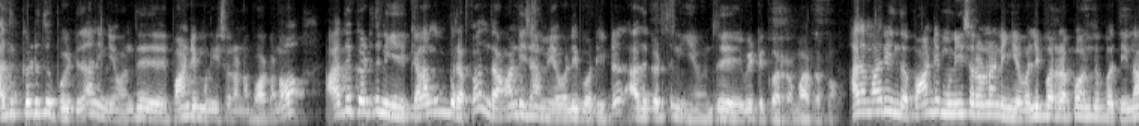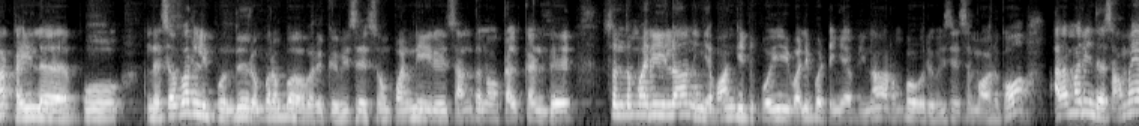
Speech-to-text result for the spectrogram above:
அதுக்கடுத்து போயிட்டு தான் நீங்கள் வந்து பாண்டி முனீஸ்வரனை பார்க்கணும். அதுக்கடுத்து நீங்கள் கிளம்புறப்ப இந்த ஆண்டிசாமியை வழிபட்டுட்டு அதுக்கடுத்து நீங்கள் வந்து வீட்டுக்கு வர்ற மாதிரி இருக்கும். அதை மாதிரி இந்த பாண்டி முனீஸ்வரனை நீங்கள் வழிபடுறப்ப வந்து பார்த்தீங்கன்னா கையில் பூ அந்த செவ்வரளிப்பு வந்து ரொம்ப ரொம்ப அவருக்கு விசேஷம். பன்னீர் சந்தனம் கல்கண்டு. ஸோ இந்த மாதிரிலாம் நீங்கள் வாங்கிட்டு போய் வழிபட்டீங்க அப்படின்னா ரொம்ப ஒரு விசேஷமாக இருக்கும். அதே மாதிரி இந்த சமய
